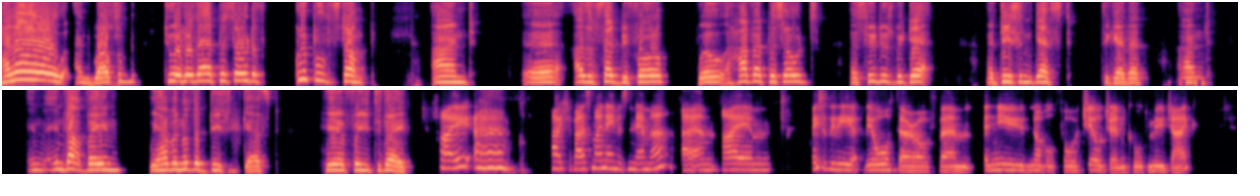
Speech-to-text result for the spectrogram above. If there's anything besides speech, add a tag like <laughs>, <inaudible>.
Hello and welcome to another episode of Cripple Stump. And uh, as I've said before, we'll have episodes as soon as we get a decent guest together. And in, in that vein, we have another decent guest here for you today. Hi, um, hi Shabazz. My name is Nema. Um, I am basically the, the author of um, a new novel for children called Moojag.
